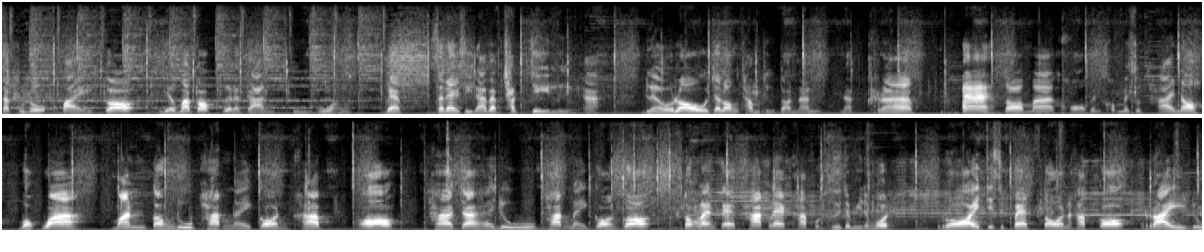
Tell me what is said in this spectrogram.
สกุโนะไป ก็เรียวมาก็เกิดอาการหึงหวงแบบแสดงสีหน้าแบบชัดเจนเลยอะแล้วเราจะลองทำถึงตอนนั้นนะครับอะต่อมาขอเป็นคอมเมนต์สุดท้ายเนาะบอกว่ามันต้องดูภาคไหนก่อนครับ อ๋อ ถ้าจะให้ดูภาคไหนก่อนก็ ต้องไล่ตั้งแต่ภาคแรกครับก็คือจะมีทั้งหมด 178 ตอนนะครับ ก็ไล่ดู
